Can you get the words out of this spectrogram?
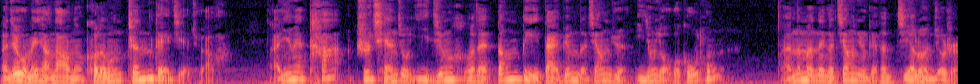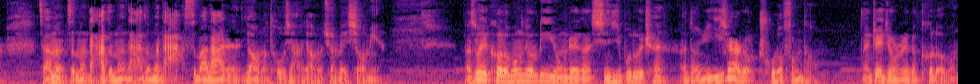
啊，结果没想到呢，克勒翁真给解决了啊，因为他之前就已经和在当地带兵的将军已经有过沟通啊。那么那个将军给他的结论就是，咱们怎么打怎么打怎么打，斯巴达人要么投降，要么全被消灭。啊，所以克勒翁就利用这个信息不对称啊，等于一下就出了风头。那这就是这个克勒翁。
